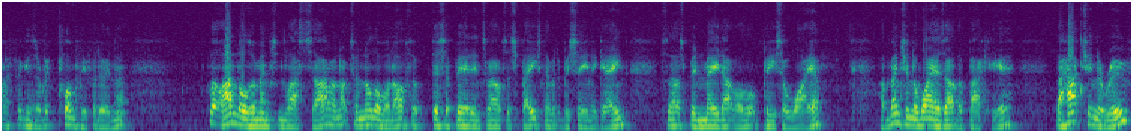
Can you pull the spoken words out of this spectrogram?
my fingers are a bit clumpy for doing that. Little handles I mentioned last time, I knocked another one off that disappeared into outer space, never to be seen again. So that's been made out of a little piece of wire. I've mentioned the wires out the back here. The hatch in the roof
